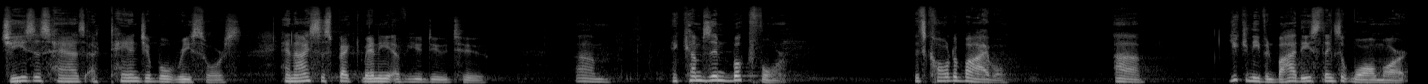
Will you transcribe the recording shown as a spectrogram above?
Jesus has a tangible resource, and I suspect many of you do too. Um, it comes in book form. It's called a Bible. Uh, you can even buy these things at Walmart.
